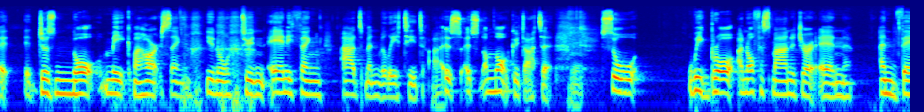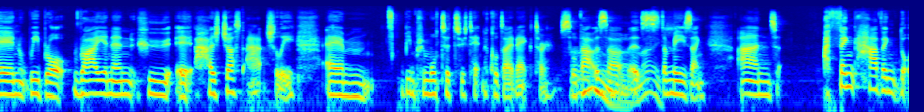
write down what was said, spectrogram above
it, it, does not make my heart sing, you know, doing anything admin related. Yeah. It's, it's, I'm not good at it. So we brought an office manager in and then we brought Ryan in, who eh, has just actually um, been promoted to technical director. So that was a, ah, it's nice. amazing. And I think having the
